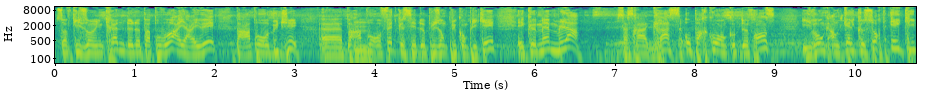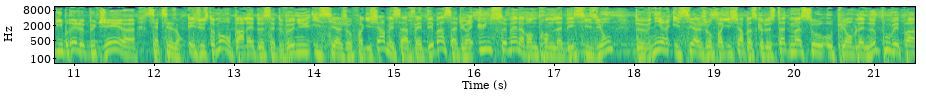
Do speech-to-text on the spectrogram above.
Sauf qu'ils ont une crainte de ne pas pouvoir y arriver par rapport au budget, euh, par rapport au fait que c'est de plus en plus compliqué et que même là, ça sera grâce au parcours en Coupe de France, ils vont en quelque sorte équilibrer le budget euh, cette saison. Et justement, on parlait de cette venue ici à Geoffroy Guichard, mais ça a fait débat. Ça a duré une semaine avant de prendre la décision de venir ici à Geoffroy Guichard parce que le stade Massot au Puy-en-Velay ne pouvait pas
